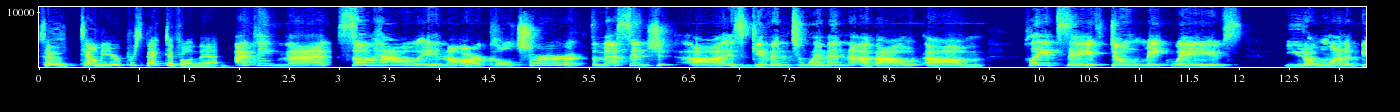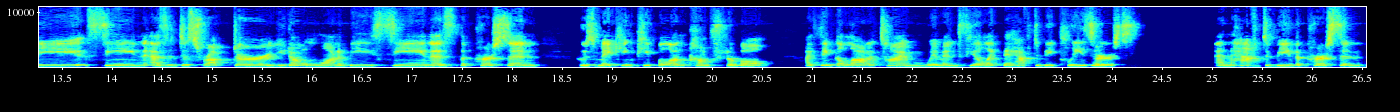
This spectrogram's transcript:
so tell me your perspective on that. I think that somehow in our culture, the message uh, is given to women about um, play it safe, don't make waves. You don't want to be seen as a disruptor. You don't want to be seen as the person who's making people uncomfortable. I think a lot of time women feel like they have to be pleasers and have to be the person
